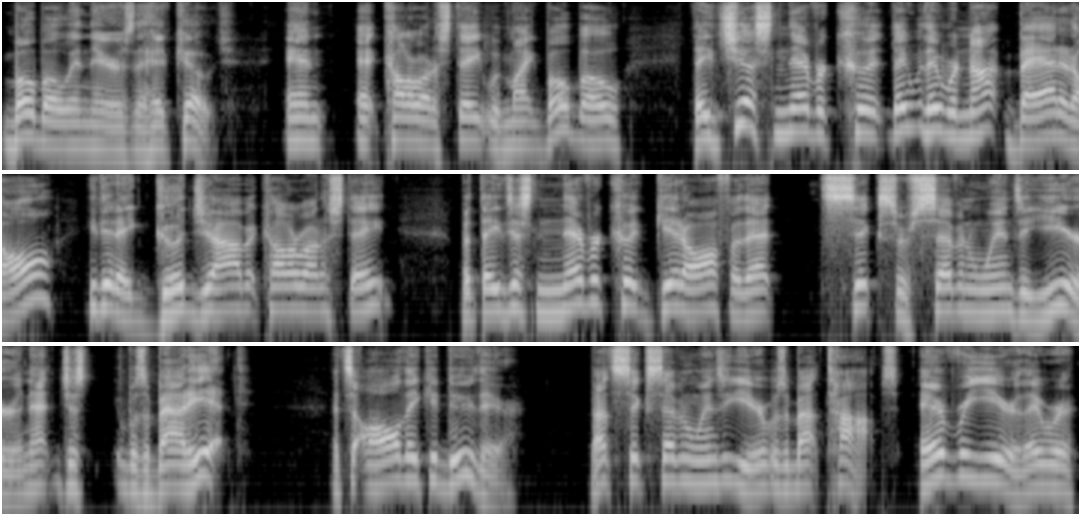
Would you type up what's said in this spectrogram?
Bobo in there as the head coach. And at Colorado State with Mike Bobo, they just never could. They, they were not bad at all. He did a good job at Colorado State, but they just never could get off of that six or seven wins a year. And that just was about it. That's all they could do there. About six, seven wins a year was about tops. Every year they were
